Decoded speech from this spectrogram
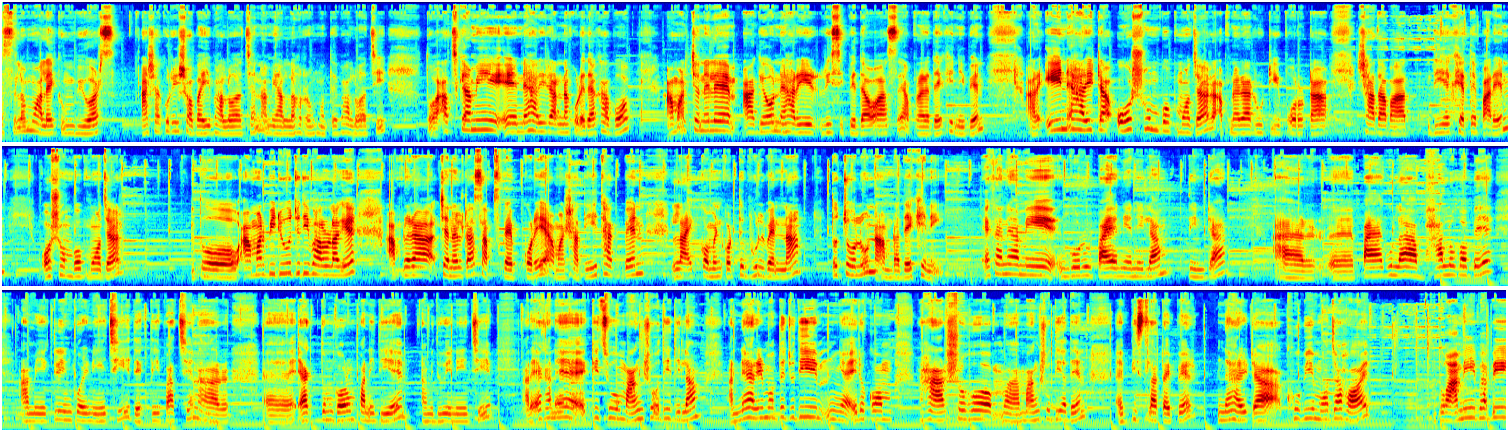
আসসালামু আলাইকুম ভিউয়ার্স। আশা করি সবাই ভালো আছেন, আমি আল্লাহর রহমতে ভালো আছি। তো আজকে আমি নেহারি রান্না করে দেখাবো। আমার চ্যানেলে আগেও নেহারির রেসিপি দেওয়া আছে, আপনারা দেখে নেবেন। আর এই নেহারিটা অসম্ভব মজার, আপনারা রুটি, পরোটা, সাদা ভাত দিয়ে খেতে পারেন, অসম্ভব মজার। তো আমার ভিডিও যদি ভালো লাগে, আপনারা চ্যানেলটা সাবস্ক্রাইব করে আমার সাথেই থাকবেন। লাইক, কমেন্ট করতে ভুলবেন না। তো চলুন আমরা দেখে নিই। এখানে আমি গরুর পায়া নিয়ে নিলাম তিনটা। আর পায়াগুলা ভালোভাবে আমি ক্লিন করে নিয়েছি, দেখতেই পাচ্ছেন। আর একদম গরম পানি দিয়ে আমি ধুয়ে নিয়েছি। আর এখানে কিছু মাংস দিয়ে দিলাম। আর নেহারির মধ্যে যদি এরকম হাড় সহ মাংস দিয়ে দেন পিছলা টাইপের, নেহারিটা খুবই মজা হয়। তো আমি এইভাবেই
